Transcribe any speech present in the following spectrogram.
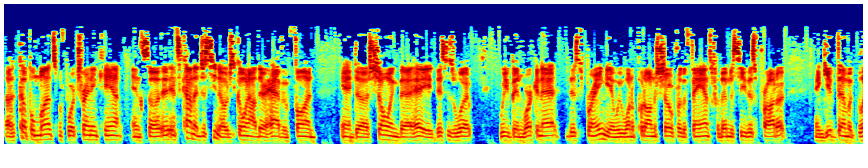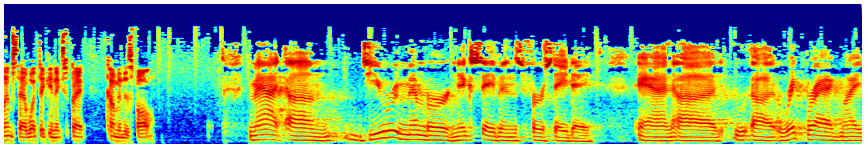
a couple months before training camp. And so it's kind of just, you know, just going out there having fun and uh, showing that, hey, this is what we've been working at this spring and we want to put on a show for the fans for them to see this product and give them a glimpse at what they can expect coming this fall. Matt, um, do you remember Nick Saban's first A day? And uh, uh, Rick Bragg, my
